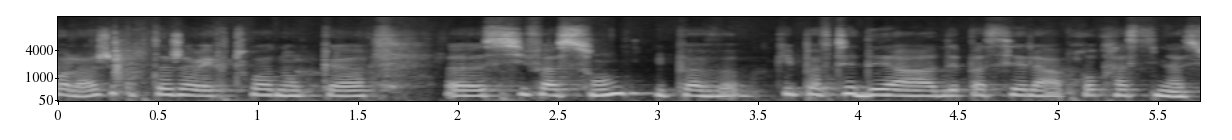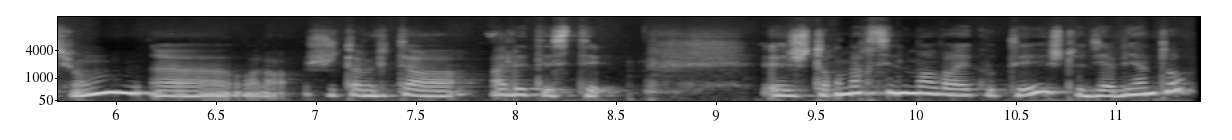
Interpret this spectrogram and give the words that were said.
voilà, je partage avec toi donc euh, euh, six façons qui peuvent qui peuvent t'aider à dépasser la procrastination. Euh, voilà, je t'invite à, à les tester. Et je te remercie de m'avoir écouté. Je te dis à bientôt.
